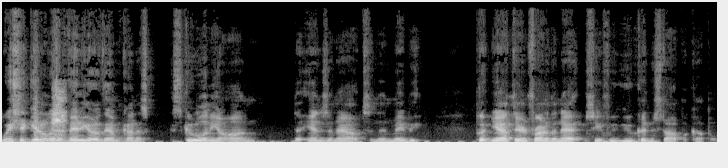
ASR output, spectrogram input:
we should get a little video of them kind of schooling you on the ins and outs, and then maybe putting you out there in front of the net and see if you couldn't stop a couple.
